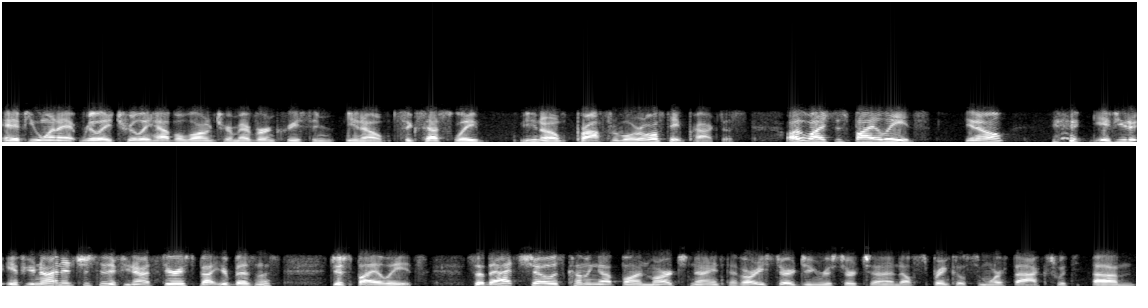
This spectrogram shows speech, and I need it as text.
And if you want to really truly have a long-term, ever increasing, you know, successfully, you know, profitable real estate practice. Otherwise, just buy leads. You know, if you if you're not interested, if you're not serious about your business, just buy leads. So that show is coming up on March 9th. I've already started doing research on it. I'll sprinkle some more facts with um,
